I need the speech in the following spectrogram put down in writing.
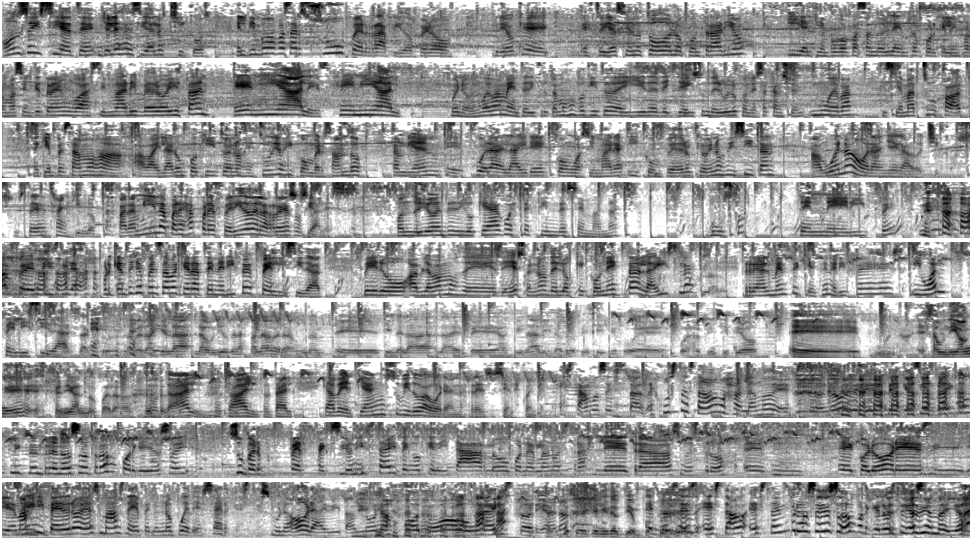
11 y 7, yo les decía a los chicos, el tiempo va a pasar súper rápido, pero creo que estoy haciendo todo lo contrario y el tiempo va pasando lento porque la información que traen Guasimar y Pedro hoy están geniales, genial. Bueno, nuevamente disfrutamos un poquito de allí de Jason Derulo con esa canción nueva que se llama Too Hot. Aquí empezamos a, a bailar un poquito en los estudios y conversando también eh, fuera del aire con Guasimara y con Pedro que hoy nos visitan. A buena hora han llegado, chicos. Ustedes tranquilos. Para mí la pareja preferida de las redes sociales. Cuando yo entro y digo, ¿qué hago este fin de semana? Busco Tenerife felicidad. Porque antes yo pensaba que era Tenerife felicidad, pero hablábamos de, de eso, ¿no? De lo que conecta la isla. Claro. Realmente que Tenerife es igual felicidad. Exacto, la verdad que la, la unión de las palabras, una eh, tiene la, la F al final y la otra al principio, pues, pues al principio eh, esa unión es, es genial, ¿no? Para Total, total, total. A ver, ¿qué han subido ahora en las redes sociales? Cuéntame. Estamos, esta- justo estábamos hablando de esto, ¿no? De, de que siempre hay conflicto entre nosotros porque yo soy súper perfeccionista y tengo que editarlo, ponerlo en nuestras letras, nuestros eh, mm, eh, colores y, y demás. Sí. Y Pedro es más de, pero no puede ser que estés una hora editando una foto o una historia, ¿no? Entonces el que mide el tiempo. Entonces está, está en proceso porque lo estoy haciendo yo.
